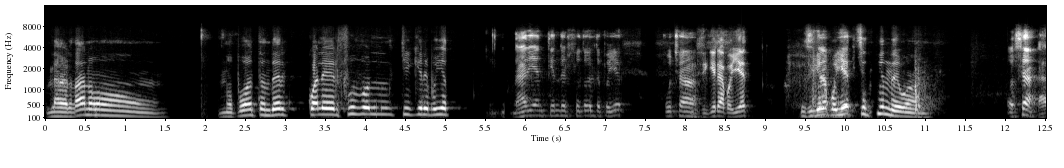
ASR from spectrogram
la verdad no, no puedo entender cuál es el fútbol que quiere Poyet. nadie entiende el fútbol de Poyet. Pucha, Ni siquiera Poyet. Ni siquiera Poyet Poyet. se entiende, weón. o sea, La,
